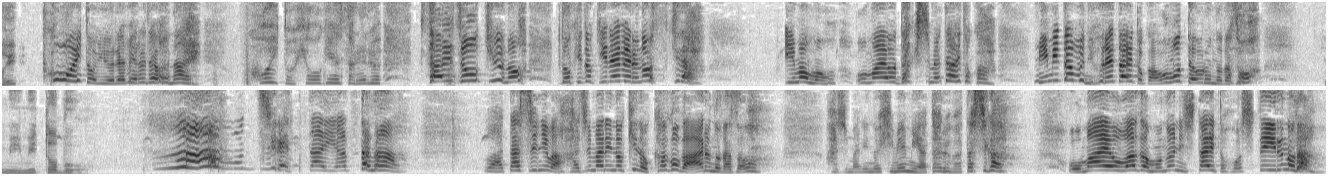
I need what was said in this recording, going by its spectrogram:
はい？恋というレベルではない恋と表現される最上級のドキドキレベルの好きだ。今もお前を抱きしめたいとか耳たぶに触れたいとか思っておるのだぞ。耳たぶを？じれったいやつだな。私には始まりの木の加護があるのだぞ。始まりの姫にあたる私がお前を我が物にしたいと欲しているのだ。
